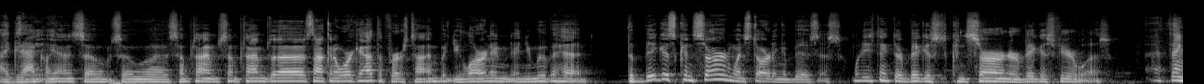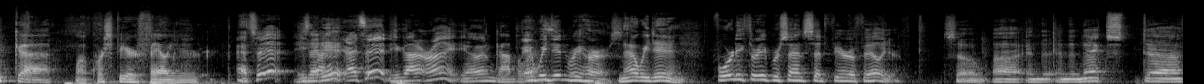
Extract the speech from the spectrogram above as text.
Exactly. Yeah. So so uh, sometimes sometimes uh, it's not going to work out the first time, but you learn and, and you move ahead the biggest concern when starting a business? What do you think their biggest concern or biggest fear was? I think, uh, well, of course, fear of failure. That's it. Is that it? it? That's it. You got it right. You know, and, and we didn't rehearse. No, we didn't. 43% said fear of failure. So, uh, and, the, and the next, uh,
